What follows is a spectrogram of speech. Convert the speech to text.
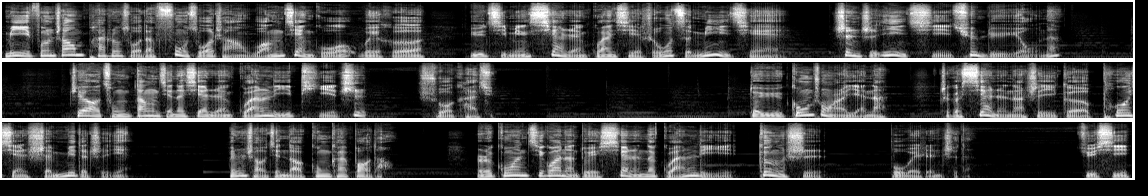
蜜蜂张派出所的副所长王建国为何与几名线人关系如此密切，甚至一起去旅游呢？这要从当前的线人管理体制说开去。对于公众而言呢，这个线人呢是一个颇显神秘的职业。很少见到公开报道，而公安机关呢对线人的管理更是不为人知的。据悉，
